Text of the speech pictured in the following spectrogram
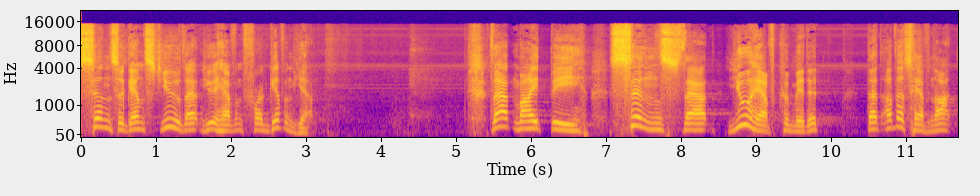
sins against you that you haven't forgiven yet. That might be sins that you have committed that others have not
